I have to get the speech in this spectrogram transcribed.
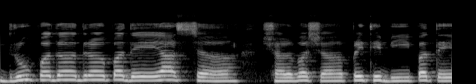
দ্রুপদ দ্রৌপদেয়াশ্চ, সর্বশः পৃথিবীপতে,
